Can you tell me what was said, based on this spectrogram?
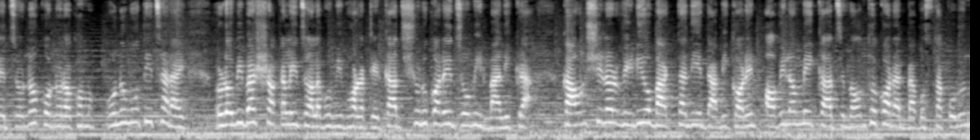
ভরাটের জন্য কোনো রকম অনুমতি ছাড়াই রবিবার সকালে জলাভূমি ভরাটের কাজ শুরু করে জমির মালিকরা। কাউন্সিলর ভিডিও বার্তা দিয়ে দাবি করেন অবিলম্বে কাজ বন্ধ করার ব্যবস্থা করুন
